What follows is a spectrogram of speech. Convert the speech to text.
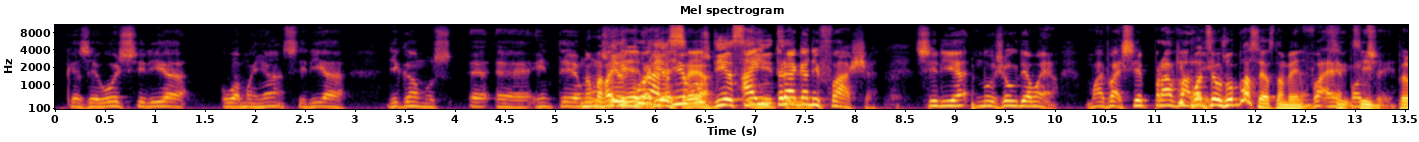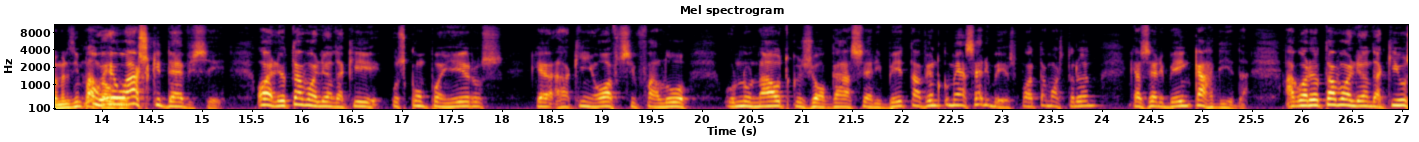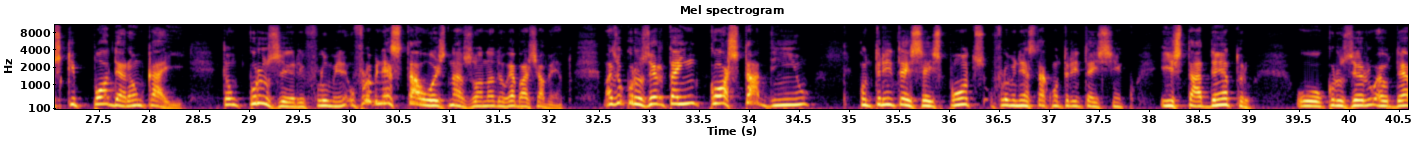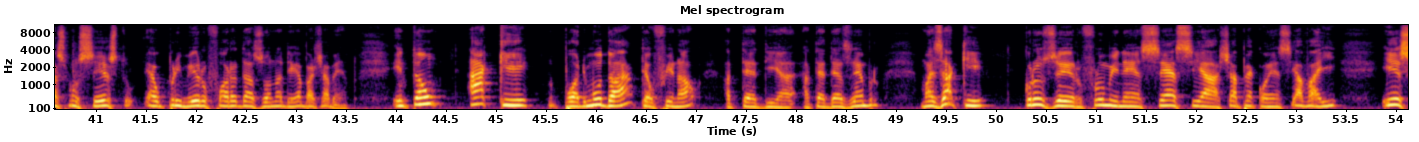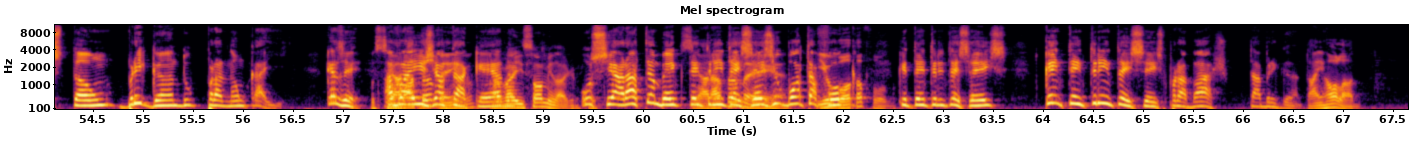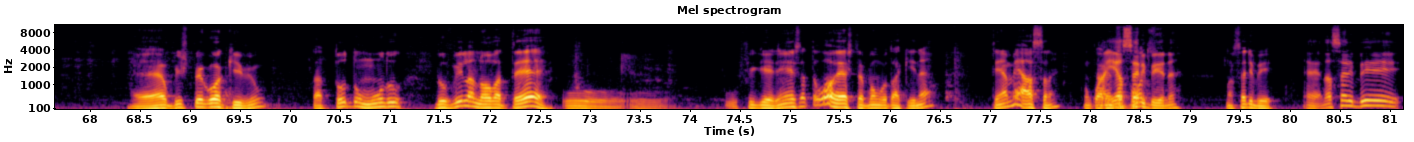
Quer dizer, hoje seria, ou amanhã seria, digamos, é, é, em termos Não, mas vai ter, vai ter decorativos, estreia. Os dias a entrega de faixa seria no jogo de amanhã. Mas vai ser para Que valer. pode ser o jogo do acesso também, né? Vai, é, Se- pode se ser. Pelo menos empatar Não, eu jogo. acho que deve ser. Olha, eu estava olhando aqui os companheiros, aqui em office falou no Náutico jogar a Série B, tá vendo como é a Série B. O Sport está mostrando que a Série B é encardida. Agora, eu estava olhando aqui os que poderão cair. Então, Cruzeiro e Fluminense. O Fluminense está hoje na zona do rebaixamento. Mas o Cruzeiro está encostadinho com 36 pontos, o Fluminense está com 35 e está dentro. O Cruzeiro é o 16, é o primeiro fora da zona de rebaixamento. Então, aqui pode mudar até o final, até, dia, até dezembro, mas aqui, Cruzeiro, Fluminense, CSA, Chapecoense e Havaí estão brigando para não cair. Quer dizer, O Havaí já está queda. Havaí só um milagre. O Ceará também, que tem Ceará 36, também, e, o é. Botafogo, E o Botafogo. que tem 36. Quem tem 36 para baixo, tá brigando. Tá enrolado. É, o bicho pegou aqui, viu? Tá todo mundo, do Vila Nova até o, o, o Figueirense, até o Oeste, vamos botar aqui, né? Tem ameaça, né? Com 40 Aí é a Série pontos. B, né? Na Série B. É, na Série B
